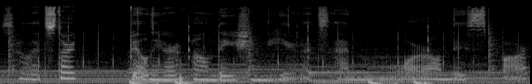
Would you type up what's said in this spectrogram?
So let's start building our foundation here. Let's add more on this part.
